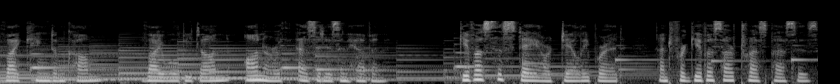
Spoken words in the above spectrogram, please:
Thy kingdom come, thy will be done, on earth as it is in heaven. Give us this day our daily bread, and forgive us our trespasses,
